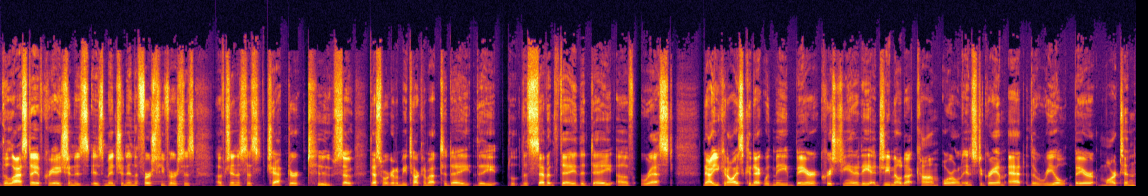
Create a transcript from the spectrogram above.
the last day of creation is, is mentioned in the first few verses of Genesis chapter 2. So that's what we're going to be talking about today the, the seventh day, the day of rest. Now, you can always connect with me, Bear Christianity at gmail.com or on Instagram at The Real Bear Martin.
